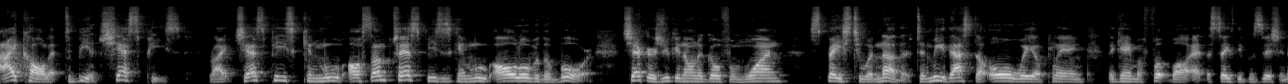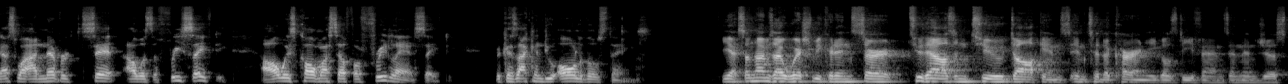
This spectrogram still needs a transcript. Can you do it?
I call it to be a chess piece right? Chess piece can move all some chess pieces can move all over the board. Checkers, you can only go from one space to another. To me, that's the old way of playing the game of football at the safety position. That's why I never said I was a free safety. I always call myself a freelance safety because I can do all of those things. Yeah, sometimes I wish we could insert 2002 Dawkins into the current Eagles defense and then just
